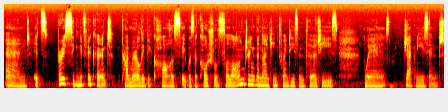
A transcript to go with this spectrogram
And it's very significant primarily because it was a cultural salon during the 1920s and 30s where Japanese and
